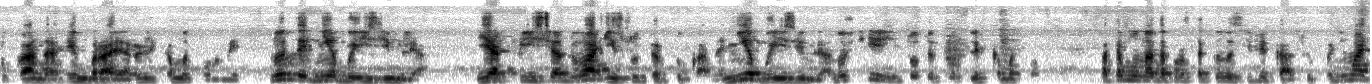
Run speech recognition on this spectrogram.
Тукана, Эмбрайер легкомоторный. Но это небо и земля. Як-52 и Супер Тукана. Небо и земля. Но все и тот, и тот легкомотор. Потому надо просто классификацию понимать.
